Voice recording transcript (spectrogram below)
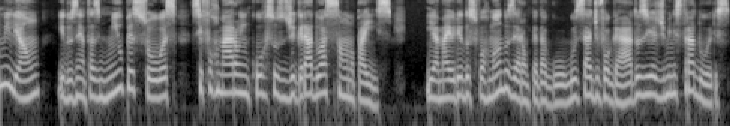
milhão e 200 mil pessoas se formaram em cursos de graduação no país. E a maioria dos formandos eram pedagogos, advogados e administradores.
